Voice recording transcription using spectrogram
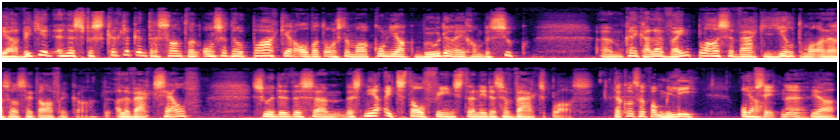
Ja, weet jy, en dit is verskriklik interessant want ons het nou 'n paar keer al wat ons nou maar konjak boerdery gaan besoek. Ehm um, kyk, hulle wynplase werk heeltemal anders as Suid-Afrika. Hulle werk self. So dit is ehm um, dis nie 'n uitstalvenster nie, dis 'n werksplaas. Dikwels 'n familie opset, né? Ja.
